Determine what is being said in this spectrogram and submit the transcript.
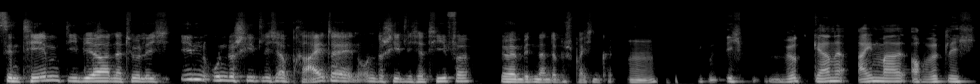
sind Themen, die wir natürlich in unterschiedlicher Breite, in unterschiedlicher Tiefe äh, miteinander besprechen können. Mhm. Ich würde gerne einmal auch wirklich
